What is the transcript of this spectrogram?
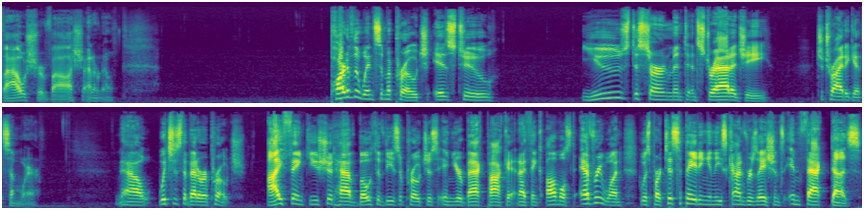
Vaush or Vosh. I don't know. Part of the winsome approach is to use discernment and strategy to try to get somewhere. Now, which is the better approach? I think you should have both of these approaches in your back pocket, and I think almost everyone who is participating in these conversations, in fact, does.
